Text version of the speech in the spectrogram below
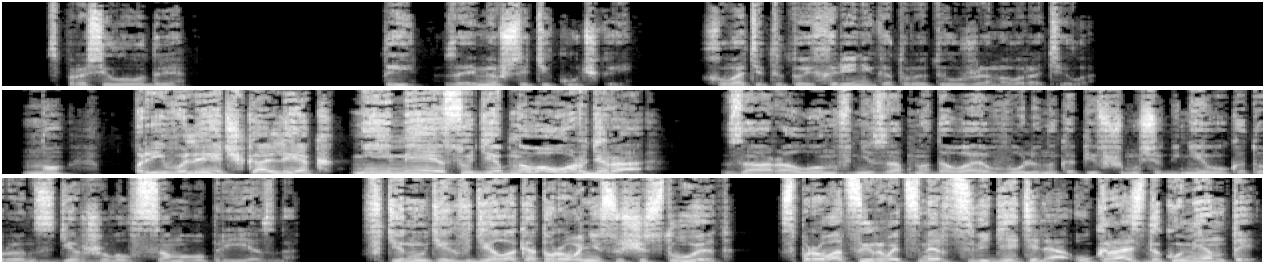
— спросила Одри. «Ты займешься текучкой. Хватит и той хрени, которую ты уже наворотила». «Но «Привлечь коллег, не имея судебного ордера?» Заорал он, внезапно давая волю накопившемуся гневу, который он сдерживал с самого приезда. «Втянуть их в дело, которого не существует? Спровоцировать смерть свидетеля? Украсть документы?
